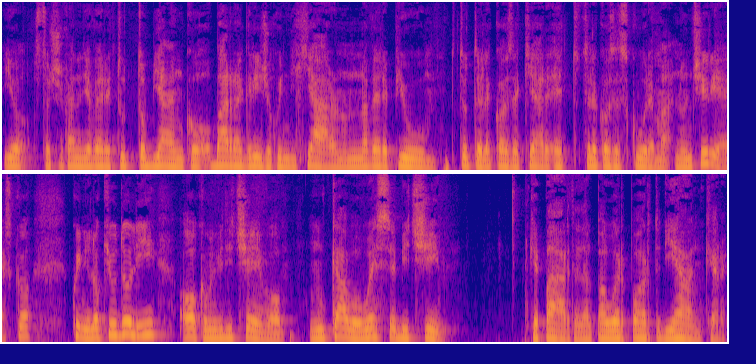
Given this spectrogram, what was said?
Io sto cercando di avere tutto bianco barra grigio quindi chiaro non avere più tutte le cose chiare e tutte le cose scure ma non ci riesco. Quindi lo chiudo lì. Ho come vi dicevo un cavo USB-C che parte dal PowerPort di Anker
